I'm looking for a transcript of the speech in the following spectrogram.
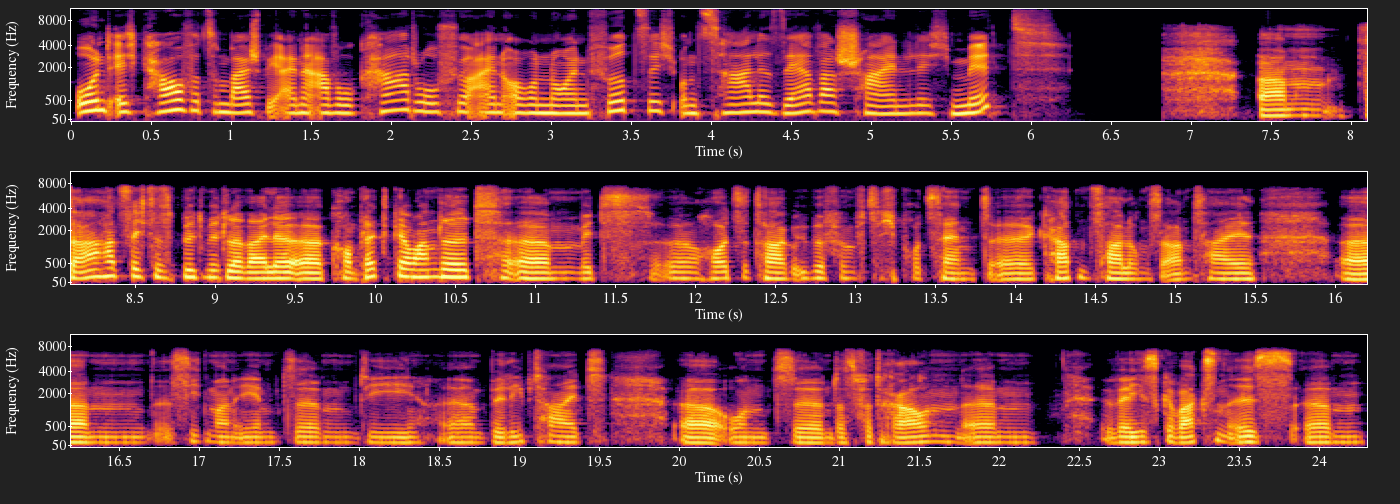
und ich kaufe zum Beispiel eine Avocado für 1,49 Euro und zahle sehr wahrscheinlich mit ähm, da hat sich das Bild mittlerweile äh, komplett gewandelt, äh, mit äh, heutzutage über 50 Prozent äh, Kartenzahlungsanteil. Ähm, sieht man eben ähm, die äh, Beliebtheit äh, und das Vertrauen, ähm, welches gewachsen ist. Ähm,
